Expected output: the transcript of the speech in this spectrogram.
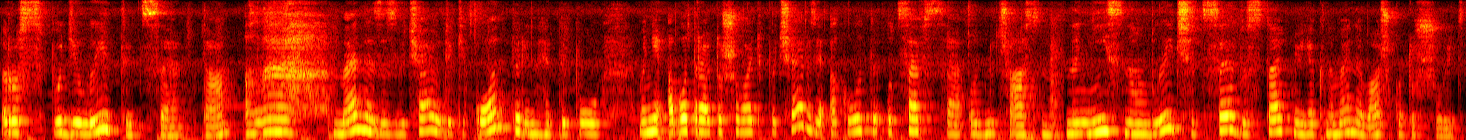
розподілити це, та? але в мене зазвичай такі контурінги, типу, мені або треба тушувати по черзі, а коли ти оце все одночасно наніс на обличчя, це достатньо, як на мене, важко тушується.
